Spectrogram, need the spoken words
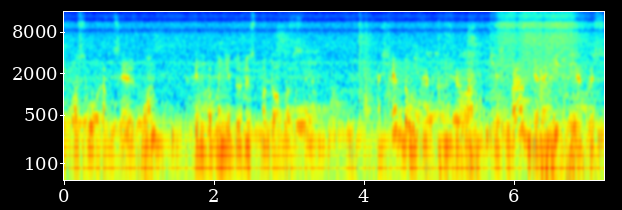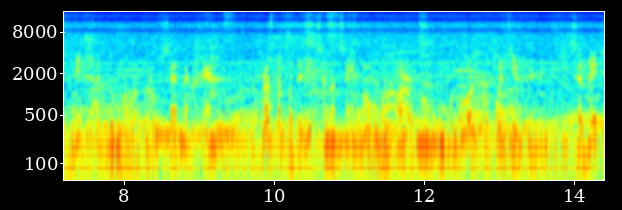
і послухав цей альбом, він би мені дуже сподобався. А ще думка, що чи справді раніше якось більше думали про все таке. Ви просто подивіться на цей album art, обгортку платівки. Сидить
